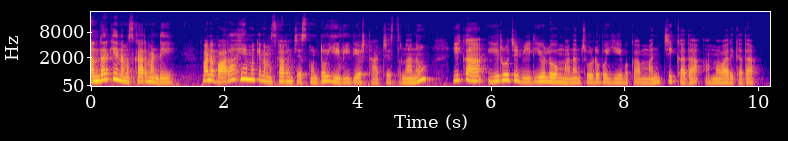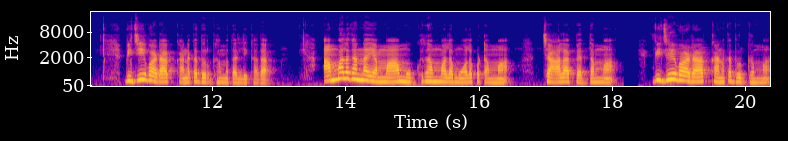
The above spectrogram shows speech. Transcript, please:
అందరికీ నమస్కారం అండి. మన వారాహ్యమ్మకి నమస్కారం చేసుకుంటూ ఈ వీడియో స్టార్ట్ చేస్తున్నాను. ఇక ఈరోజు వీడియోలో మనం చూడబోయే ఒక మంచి కథ అమ్మవారి కథ. విజయవాడ కనకదుర్గమ్మ తల్లి కథ. అమ్మలగన్నయమ్మ ముగ్గురమ్మల మూలపుటమ్మ చాలా పెద్దమ్మ. విజయవాడ కనకదుర్గమ్మ.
